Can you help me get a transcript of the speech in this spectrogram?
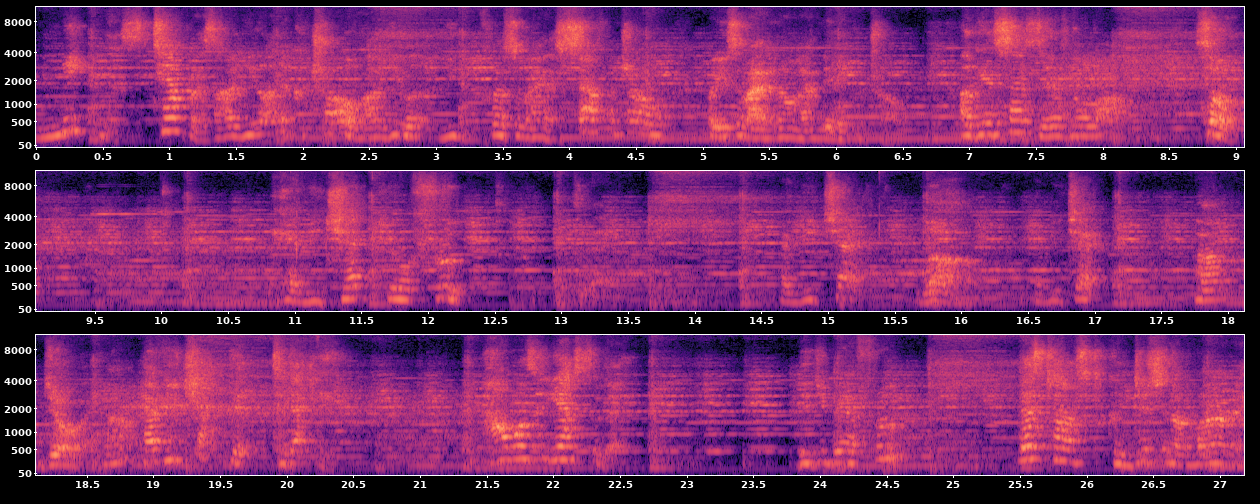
Meekness, temperance. Are you under control? Are you a, you person that has self-control or you somebody that don't have any control? Against such, there's no law. So, have you checked your fruit today? Have you checked love? Have you checked huh? joy? Huh? Have you checked it today? How was it yesterday? Did you bear fruit? Let's try to condition our mind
